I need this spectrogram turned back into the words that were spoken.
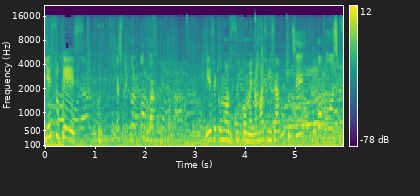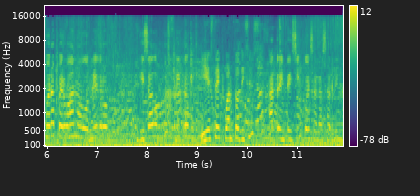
¿Y esto qué es? Es frijol comba. ¿Y ese cómo se come? ¿Nomás guisado? Sí, como si fuera peruano o negro, guisado, pues frito. ¿Y este cuánto dices? A 35 es a la sardina.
